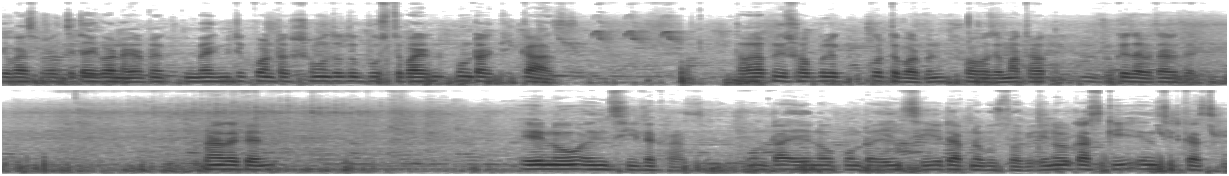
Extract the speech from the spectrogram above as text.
রিভার্স ফরওয়ার্ড যেটাই করেন আপনি ম্যাগনেটিক কন্ট্রাক্ট সম্বন্ধে যদি বুঝতে পারেন কোনটার কী কাজ। তাহলে আপনি সবগুলো করতে পারবেন সহজে মাথা ঢুকে যাবে তাড়াতাড়ি এখানে দেখেন এনও এনসি লেখা আছে। কোনটা এনও কোনটা এনসি এটা আপনার বুঝতে হবে। এনওর কাজ কি? এনসির কাজ কি?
